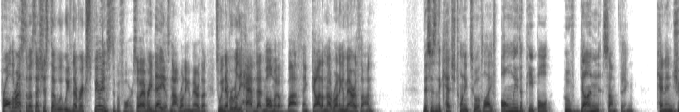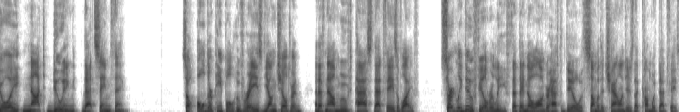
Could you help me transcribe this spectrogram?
For all the rest of us, that's just that we've never experienced it before. So every day is not running a marathon. So we never really have that moment of, ah, thank God I'm not running a marathon. This is the catch 22 of life. Only the people who've done something can enjoy not doing that same thing. So older people who've raised young children, and have now moved past that phase of life certainly do feel relief that they no longer have to deal with some of the challenges that come with that phase.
